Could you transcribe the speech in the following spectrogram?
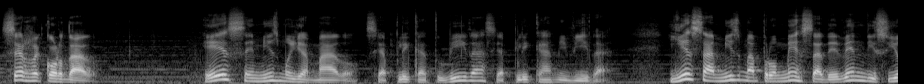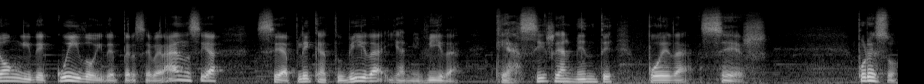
ser recordado. Ese mismo llamado se aplica a tu vida, se aplica a mi vida. Y esa misma promesa de bendición y de cuido y de perseverancia se aplica a tu vida y a mi vida. Que así realmente pueda ser. Por eso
